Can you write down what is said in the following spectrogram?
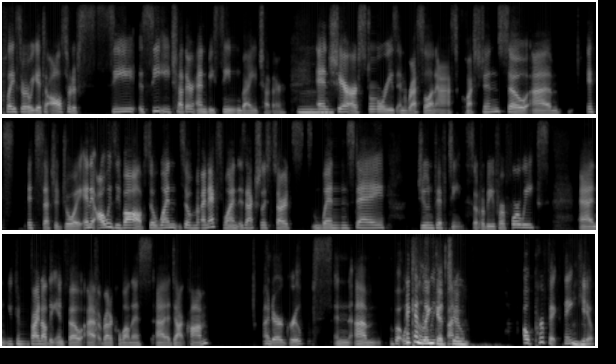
place where we get to all sort of see see each other and be seen by each other mm. and share our stories and wrestle and ask questions so um it's it's such a joy and it always evolves so when so my next one is actually starts wednesday june 15th so it'll be for four weeks and you can find all the info at radicalwellness.com uh, under groups and um but i can really link it too Oh, perfect. Thank mm-hmm. you.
